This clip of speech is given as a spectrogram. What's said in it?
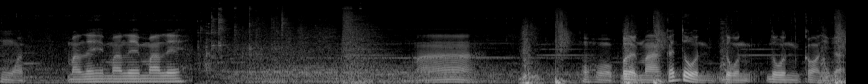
หวด มาเลย มาเลย มาเลย มา โอ้โห เปิดมาก็โดน โดน โดนก่อนอีกอะ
